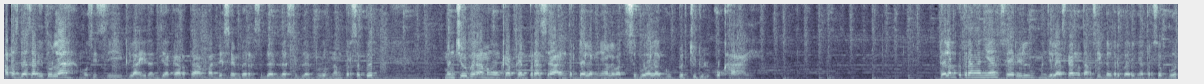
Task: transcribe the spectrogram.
Atas dasar itulah musisi kelahiran Jakarta 4 Desember 1996 tersebut mencoba mengungkapkan perasaan terdalamnya lewat sebuah lagu berjudul Okai. Dalam keterangannya, Cheryl menjelaskan tentang single terbarunya tersebut.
